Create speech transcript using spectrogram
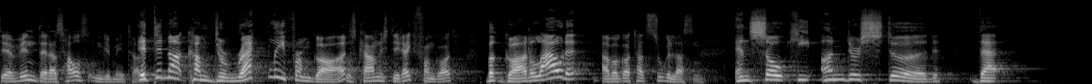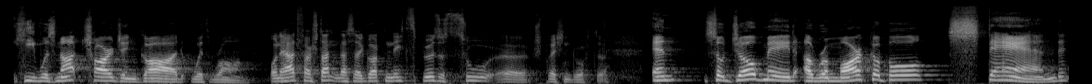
Der Wind, der das Haus umgemäht hat. It did not come directly from God, Es kam nicht direkt von Gott, but God allowed it. aber Gott hat es zugelassen. And so he understood that he was not charging God with wrong. Und er hat verstanden, dass er Gott nichts Böses zusprechen durfte. And so Job made a remarkable stand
